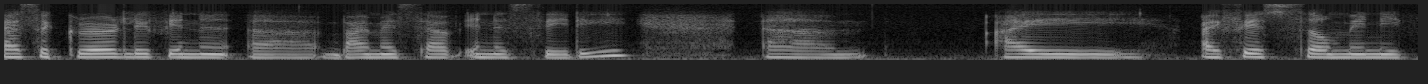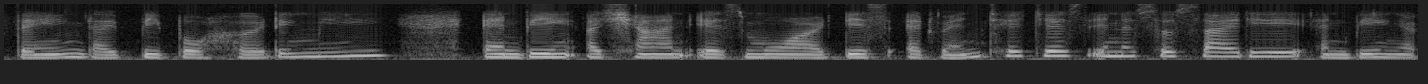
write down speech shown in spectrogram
as a girl living uh, by myself in a city, um, I I faced so many things like people hurting me, and being a Shan is more disadvantages in a society, and being a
